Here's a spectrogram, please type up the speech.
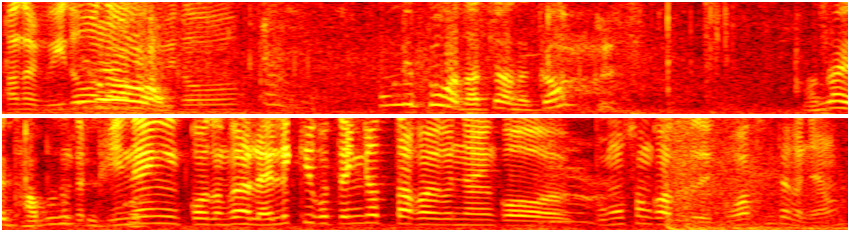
아나 위도우 이거- 나왔어 위도우. 홍리포가 낫지 않을까? 앞라인 다 부술 수 근데 있을 것 비냉 있거든. 그냥 랠리 끼고 땡겼다가 그냥 이거 뽕선 가도 될 것 같은데 그냥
